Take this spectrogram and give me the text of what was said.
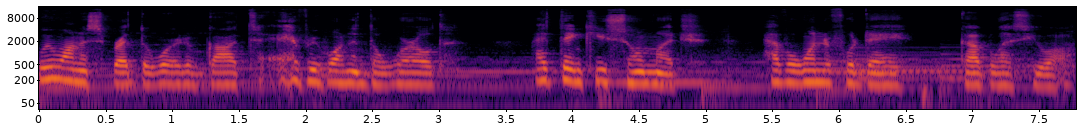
We want to spread the word of God to everyone in the world. I thank you so much. Have a wonderful day. God bless you all.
